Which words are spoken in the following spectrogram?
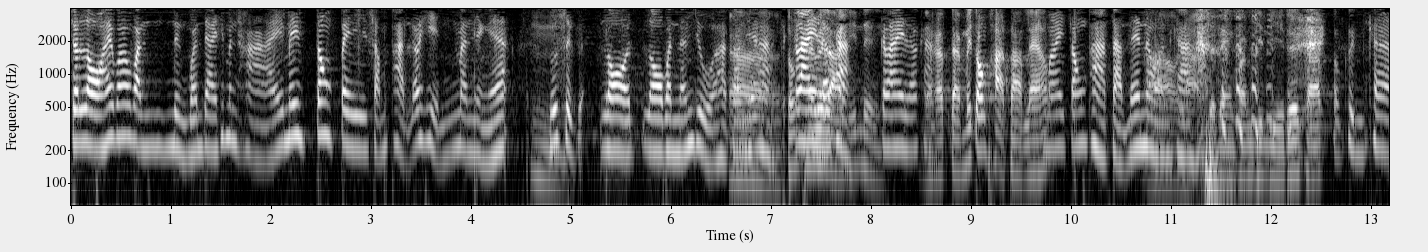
จะรอให้ว่าวันหนึ่งวันใดที่มันหายไม่ต้องไปสัมผัสแล้วเห็นมันอย่างเงี้ย อืม รู้สึกรอรอวันนั้นอยู่อะค่ะ ตอนเนี้ยค่ะาต้องใกล้ใช้เวแล้วลาค่ะนิดหนึ่ง ใกล้แล้วค่ะ นะครับแต่ไม่ต้องผ่าตัดแล้วไม่ต้องผ่าตัดแน่นอนค่ะ เาล่แสดงความยินดีด้วยครับ ขอบคุณค่ะ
